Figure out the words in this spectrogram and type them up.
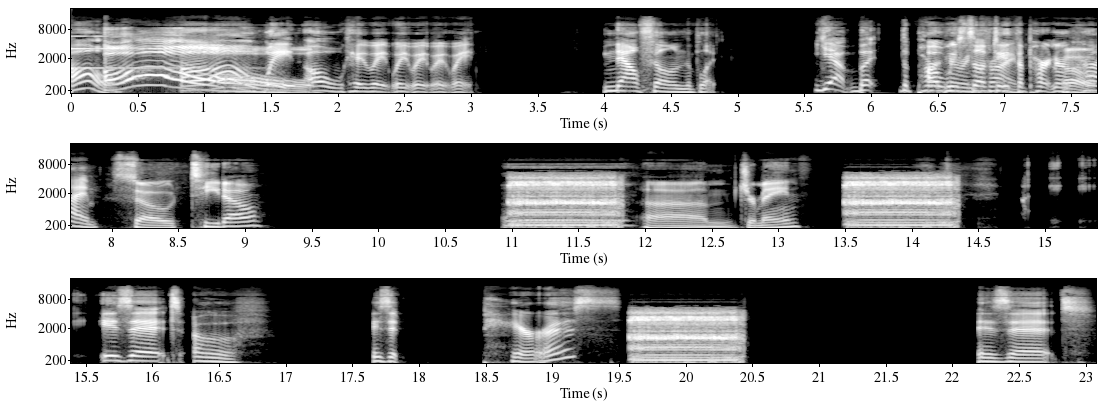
Oh. Oh! Oh. Wait. Oh. Okay. Wait. Wait. Wait. Wait. Wait. Now fill in the blank. Yeah, but the partner. Oh, partner we in still have to get the partner in Oh, crime. So Tito, um, Jermaine. Is it? Oh. Is it Paris? Is it?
